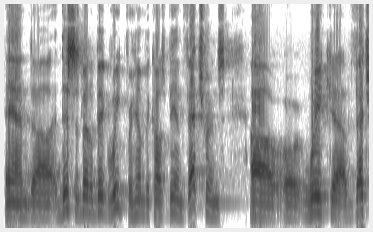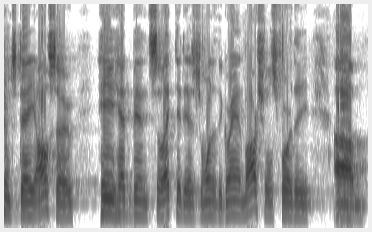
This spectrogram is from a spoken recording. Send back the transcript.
And uh, this has been a big week for him because being Veterans uh, Week, uh, Veterans Day also, he had been selected as one of the Grand Marshals for the um,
